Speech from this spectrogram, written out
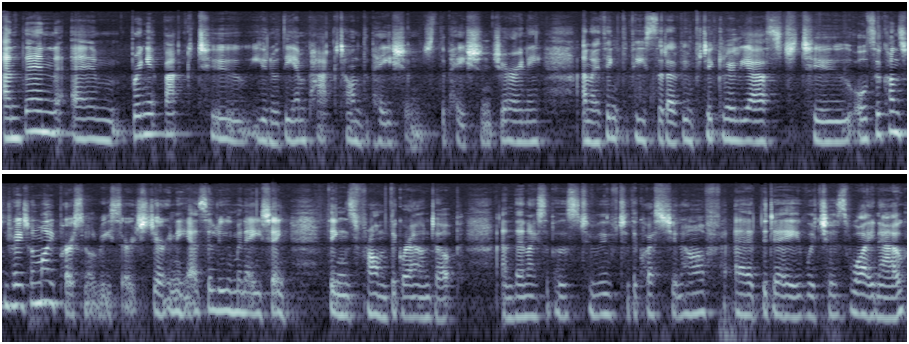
and then um, bring it back to you know the impact on the patient, the patient journey. And I think the piece that I've been particularly asked to also concentrate on my personal research journey as illuminating things from the ground up. And then I suppose to move to the question of uh, the day, which is why now,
